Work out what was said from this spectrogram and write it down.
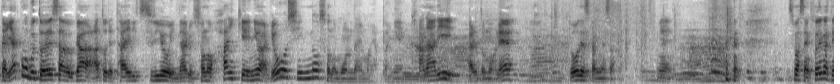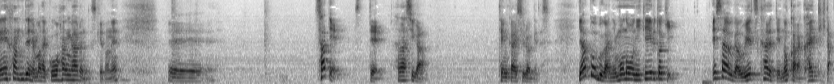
だヤコブとエサウが後で対立するようになるその背景には両親のその問題もやっぱりねかなりあると思うね。どうですか皆さん。ね。すいませんそれが前半でまだ後半があるんですけどね。えーさてつって話が展開するわけです。ヤコブが煮物を煮ている時エサウが植え付かれて野から帰ってきた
